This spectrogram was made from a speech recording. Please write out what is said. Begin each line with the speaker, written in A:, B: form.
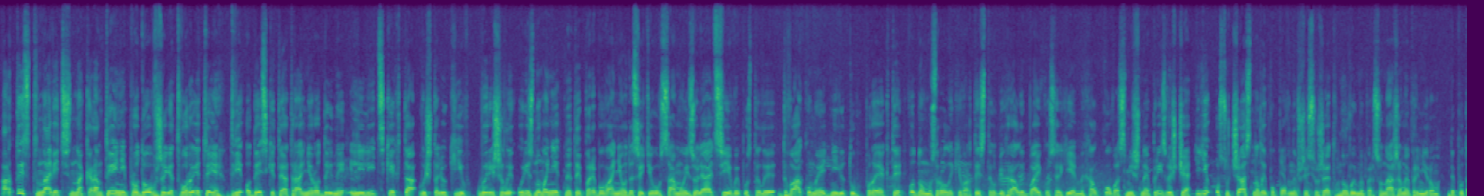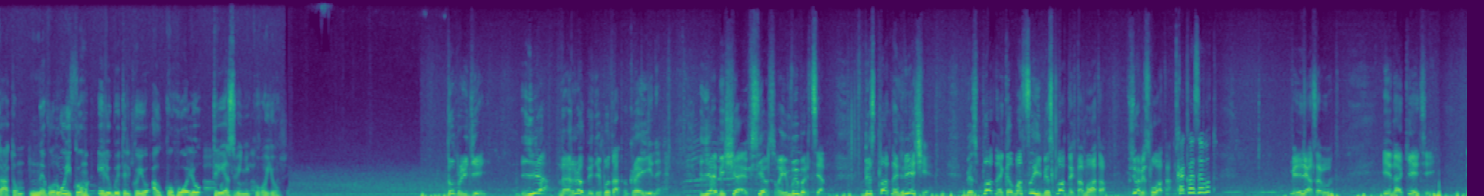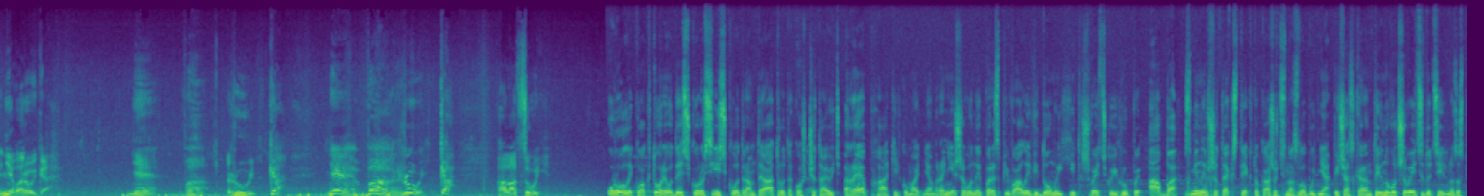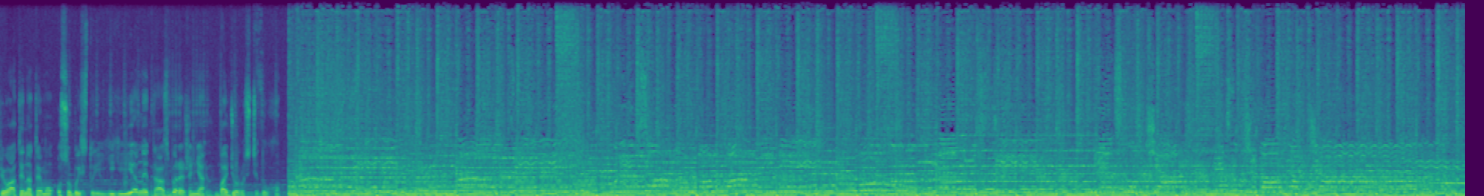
A: Артист навіть на карантині продовжує творити. Дві одеські театральні родини Ліліцьких та Вишталюків вирішили урізноманітнити перебування одеситів у самоізоляції. Випустили два кумедні ютуб проекти. В одному з роликів артисти обіграли байку Сергія Михалкова Смішне прізвище. Її осучаснили, поповнивши сюжет новими персонажами, приміром, депутатом Неворуйком і любителькою алкоголю Трєзвінніковою.
B: Добрый день! Я народный депутат Украины. Я обещаю всем своим выборцам бесплатной гречи, бесплатной колбасы и бесплатных томатов. Все бесплатно.
C: Как вас зовут?
B: Меня зовут Иннокентий Не воруйка. Не воруйка. Не воруйка. Голосуй.
A: У ролику актори одесько-російського драмтеатру також читають реп. А кількома днями раніше вони переспівали відомий хіт шведської групи Абба, змінивши текст, як то кажуть, на злобу дня. Під час карантину, вочевидь, доцільно заспівати на тему особистої гігієни та збереження бадьорості духу.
